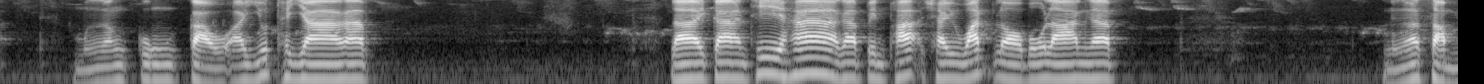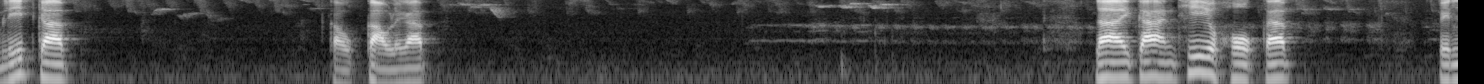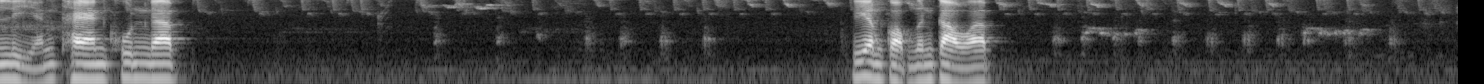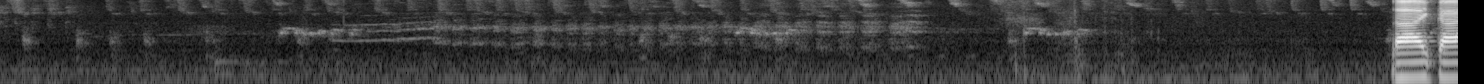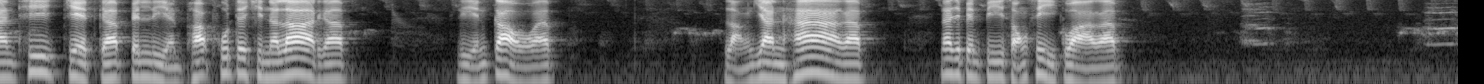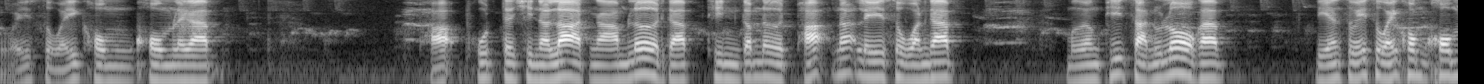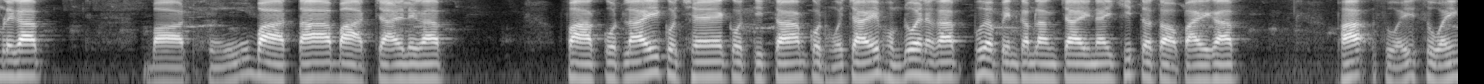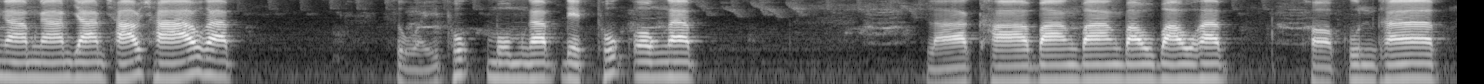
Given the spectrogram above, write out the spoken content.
เมืองกรุงเก่าอายุทยาครับ รายการที่ห้าครับเป็นพระชัยวัดหล่อโบราณครับเนื้อสำลิดครับ เก่าๆเลยครับ รายการที่หกครับ เป็นเหรียญแทนคุณครับ เลี่ยมกรอบเงินเก่าครับ รายการที่เจ็ดครับ เป็นเหรียญพระพุทธชินราชครับ เหรียญเก่าครับ หลังยันห้าครับ น่าจะเป็นปีสองสี่กว่าครับ สวยสวยคมคมเลยครับ พระพุทธชินราชงามเลิศครับ ถิ่นกำเนิดพระนเรศวรครับ เมืองพิษณุโลกครับ เหรียญสวยๆคมๆเลยครับ บาดหูบาดตาบาดใจเลยครับ ฝากกดไลค์ กดแชร์ กดติดตาม กดหัวใจให้ผมด้วยนะครับ เพื่อเป็นกำลังใจในคลิปต่อๆไปครับ พระสวยสวยงามงามยามเช้าเช้าครับ สวยทุกมุมครับ เด็ดทุกองครับ ราคาบางบางเบาเบาครับ ขอบคุณครับ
